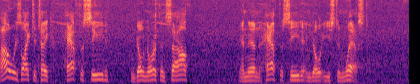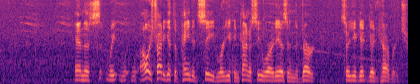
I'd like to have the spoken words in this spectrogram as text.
I always like to take half the seed and go north and south, and then half the seed and go east and west. And this, we, we always try to get the painted seed where you can kind of see where it is in the dirt so you get good coverage.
